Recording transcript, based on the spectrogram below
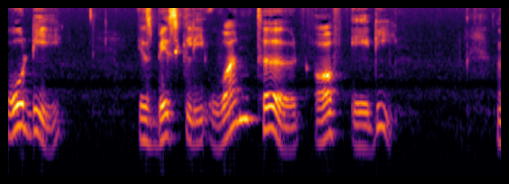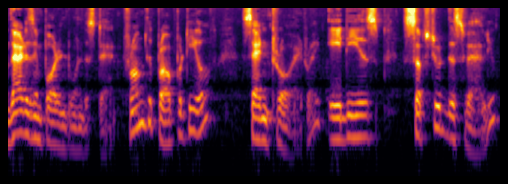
OD is basically one third of AD. Now that is important to understand from the property of centroid, right? AD is substitute this value.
